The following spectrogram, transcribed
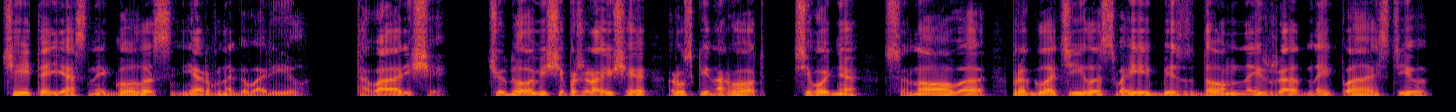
чей-то ясный голос нервно говорил. «Товарищи, чудовище, пожирающее русский народ, сегодня снова проглотила своей бездонной жадной пастью.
